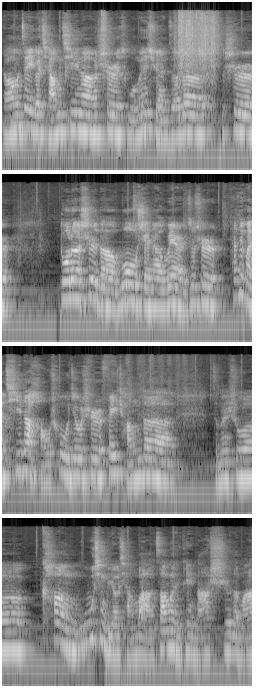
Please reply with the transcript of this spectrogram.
然后这个墙漆呢是我们选择的是多乐士的 Wash and Wear，就是它这款漆的好处就是非常的怎么说？抗污性比较强吧，脏了你可以拿湿的抹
